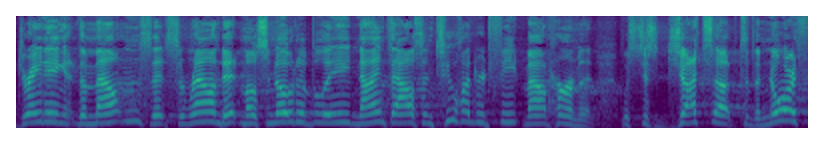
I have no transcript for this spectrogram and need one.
draining the mountains that surround it, most notably 9,200 feet Mount Hermon, which just juts up to the north.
